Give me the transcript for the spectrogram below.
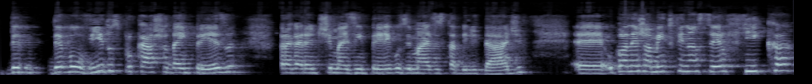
de, devolvidos para o caixa da empresa para garantir mais empregos e mais estabilidade. É, o planejamento financeiro fica,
